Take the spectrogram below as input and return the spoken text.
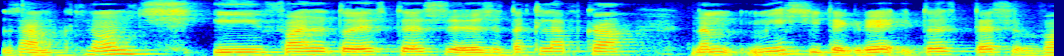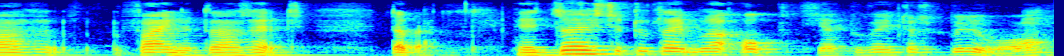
zamknąć i fajne to jest też, że ta klapka nam mieści te gry i to jest też fajna ta rzecz. Dobra, co jeszcze tutaj była opcja? Tutaj też było,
